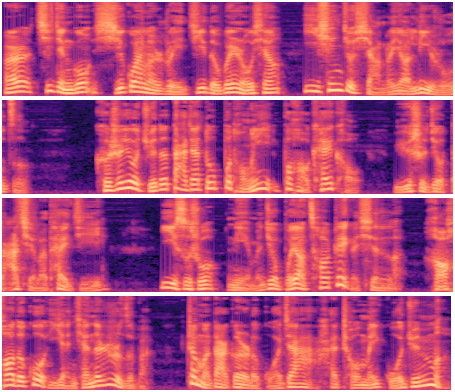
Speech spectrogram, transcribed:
而齐景公习惯了芮姬的温柔乡，一心就想着要立孺子，可是又觉得大家都不同意，不好开口，于是就打起了太极。意思说，你们就不要操这个心了，好好的过眼前的日子吧。这么大个儿的国家，还愁没国君吗？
